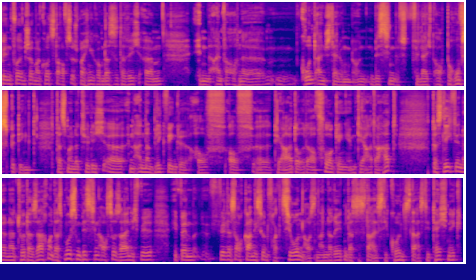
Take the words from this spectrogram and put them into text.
bin vorhin schon mal kurz darauf zu sprechen gekommen, dass es natürlich ähm, in einfach auch eine ähm, Grundeinstellung und ein bisschen vielleicht auch berufsbedingt, dass man natürlich äh, einen anderen Blickwinkel auf, auf äh, Theater oder auf Vorgänge im Theater hat. Das liegt in der Natur der Sache und das muss ein bisschen auch so sein. Ich will, ich will, will das auch gar nicht so in Fraktionen auseinanderreden, dass es da ist die Kunst, da ist die Technik.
